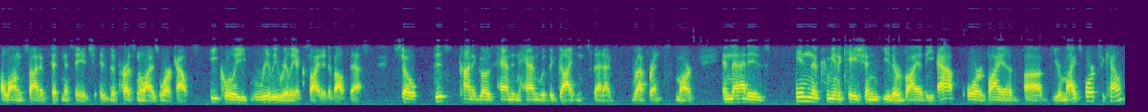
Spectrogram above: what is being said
alongside of Fitness Age is the personalized workouts. Equally, really, really excited about this. So this kind of goes hand in hand with the guidance that I've referenced, Mark, and that is in the communication either via the app or via uh, your MySports account,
